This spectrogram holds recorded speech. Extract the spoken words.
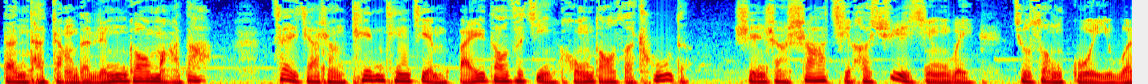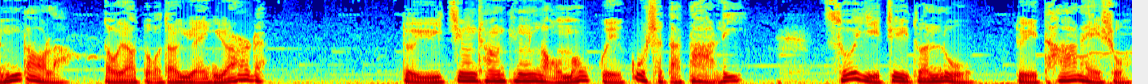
但他长得人高马大，再加上天天见白刀子进红刀子出的，身上杀气和血腥味，就算鬼闻到了都要躲得远远的。对于经常听老猫鬼故事的大力，所以这段路对他来说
